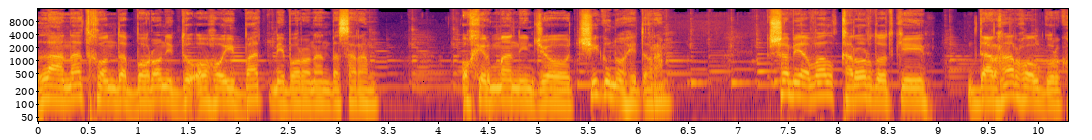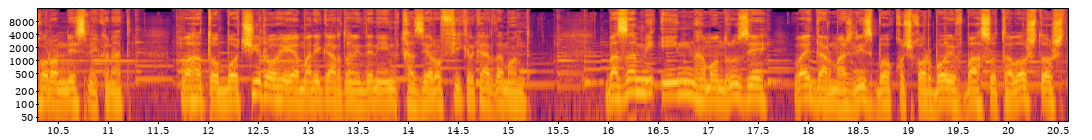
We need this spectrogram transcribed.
лаънат хонда борони дуоҳои бад меборонанд ба сарам. Охир ман инҷо чӣ гуноҳе дорам? Шаби аввал қарор дод ки дар ҳар ҳол гургҳоро нест мекунад ва ҳатто бо чӣ роҳе амалӣ гардонидани ин қазияро фикр карда монд. Ба замми ин ҳамон рӯзе вай дар маҷлис бо қучқорбоев баҳсу талош дошт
